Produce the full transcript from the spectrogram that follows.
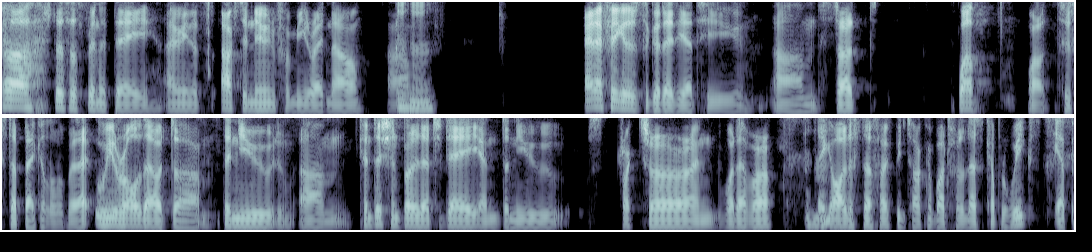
uh, this has been a day. I mean, it's afternoon for me right now. Um, Mm-hmm. And I figured it's a good idea to um, start. Well, well, to step back a little bit, we rolled out uh, the new um, condition builder today and the new structure and whatever, like all the stuff I've been talking about for the last couple of weeks. Yep.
